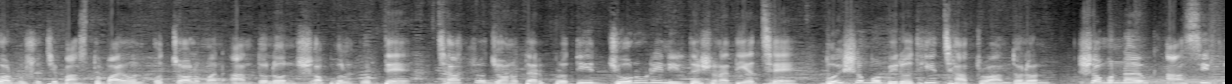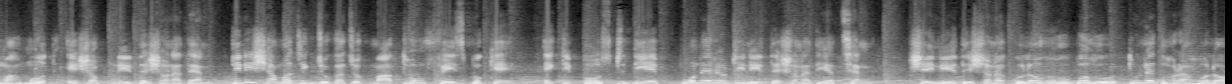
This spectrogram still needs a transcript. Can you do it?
কর্মসূচি বাস্তবায়ন ও চলমান আন্দোলন সফল করতে ছাত্র জনতার প্রতি জরুরি নির্দেশনা দিয়েছে বৈষম্য বিরোধী ছাত্র আন্দোলন। সমন্বয়ক আসিফ মাহমুদ এসব নির্দেশনা দেন। তিনি সামাজিক যোগাযোগ মাধ্যম ফেসবুকে একটি পোস্ট দিয়ে পনেরোটি নির্দেশনা দিয়েছেন। সেই নির্দেশনাগুলো হুবহু তুলে ধরা হলো।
